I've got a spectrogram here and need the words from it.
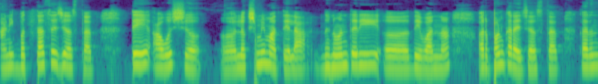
आणि बत्तासे जे असतात ते अवश्य लक्ष्मी मातेला धन्वंतरी देवांना अर्पण करायचे असतात. कारण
